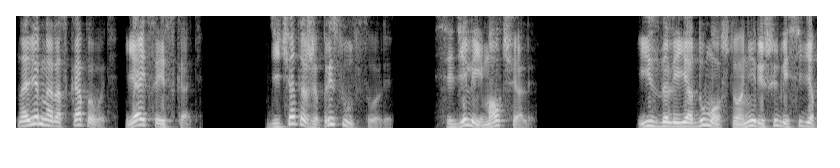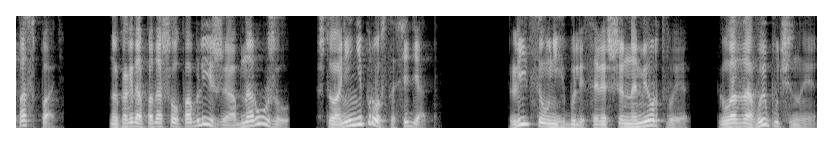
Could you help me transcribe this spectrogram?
Наверное, раскапывать, яйца искать. Дичата же присутствовали, Сидели и молчали. Издали я думал, что они решили сидя поспать, но когда подошел поближе, обнаружил, что они не просто сидят. Лица у них были совершенно мертвые, глаза выпученные,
